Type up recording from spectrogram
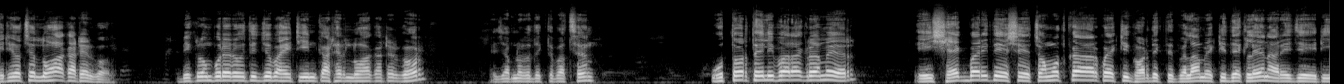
এটি হচ্ছে লোহা কাঠের ঘর। বিক্রমপুরের ঐতিহ্যবাহী টিন কাঠের লোহা কাঠের ঘর। এই যে আপনারা দেখতে পাচ্ছেন। উত্তর তেলিপাড়া গ্রামের এই শেখ বাড়িতে এসে চমৎকার কয়েকটি ঘর দেখতে পেলাম। একটি দেখলেন আর এই যে এটি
